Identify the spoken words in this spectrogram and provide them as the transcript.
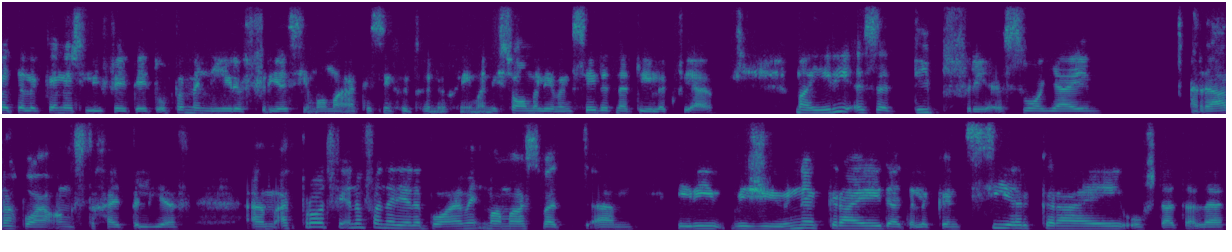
wat hulle kinders liefhet het op 'n manier 'n vrees jy maar ek is nie goed genoeg nie want die samelewing sê dit natuurlik vir jou. Maar hierdie is 'n diep vrees waar jy regtig baie angstigheid beleef. Um ek praat vir een of ander rede baie met mammas wat um hierdie visioene kry dat hulle kind seer kry of dat hulle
